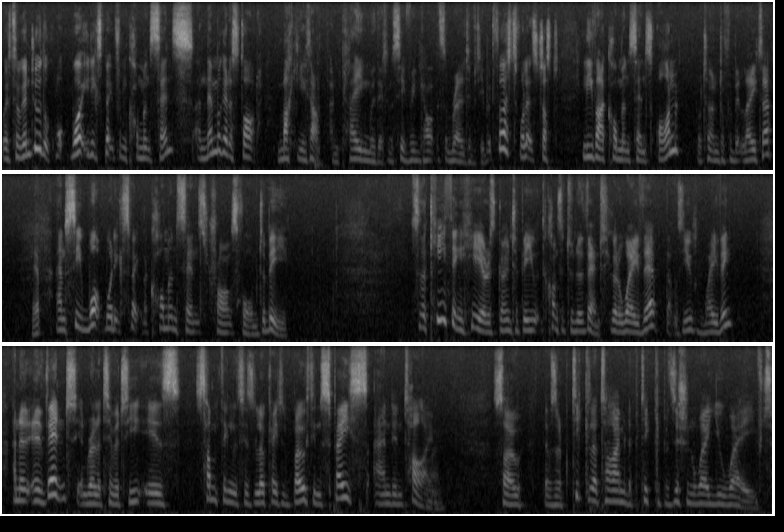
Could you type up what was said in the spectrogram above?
so we're going to do the, what you'd expect from common sense, and then we're going to start mucking it up and playing with it and see if we can come up with some relativity. But first of all, let's just leave our common sense on. We'll turn it off a bit later. Yep. And see what would expect the common sense transform to be. So the key thing here is going to be the concept of an event. You've got a wave there. That was you waving. And an event in relativity is something that is located both in space and in time. Right. So there was a particular time and a particular position where you waved.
